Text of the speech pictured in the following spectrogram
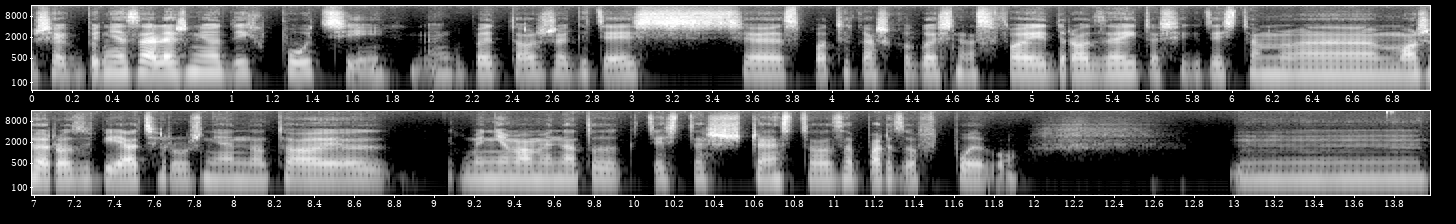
już jakby niezależnie od ich płci. Jakby to, że gdzieś spotykasz kogoś na swojej drodze i to się gdzieś tam e, może rozwijać różnie, no to e, jakby nie mamy na to gdzieś też często za bardzo wpływu. Mm,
